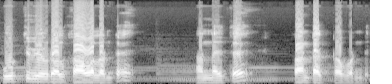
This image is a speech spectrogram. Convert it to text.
పూర్తి వివరాలు కావాలంటే నన్ను అయితే కాంటాక్ట్ అవ్వండి.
